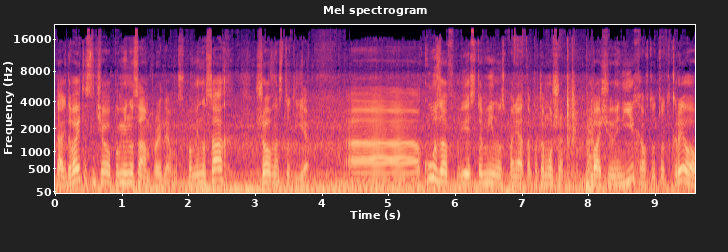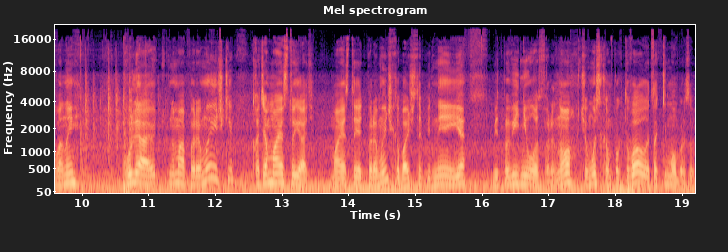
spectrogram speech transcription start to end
Так, давайте спочатку по мінусам пройдемось. По мінусах, що в нас тут є? Кузов весь то мінус, понятно, тому що бачу, він їхав, тут от крила, вони гуляють, тут нема перемички, хоча має стояти. Має стояти перемичка, бачите, під нею є відповідні отвори. але чомусь комплектували таким образом.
